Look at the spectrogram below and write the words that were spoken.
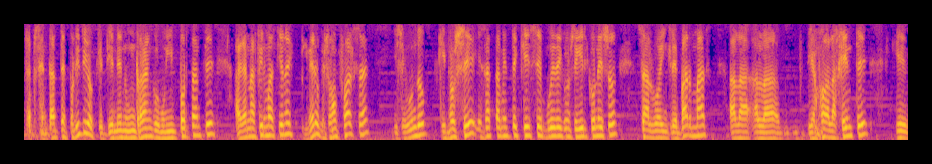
representantes políticos que tienen un rango muy importante hagan afirmaciones, primero, que son falsas y segundo, que no sé exactamente qué se puede conseguir con eso, salvo increpar más a la, a la, digamos, a la gente que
